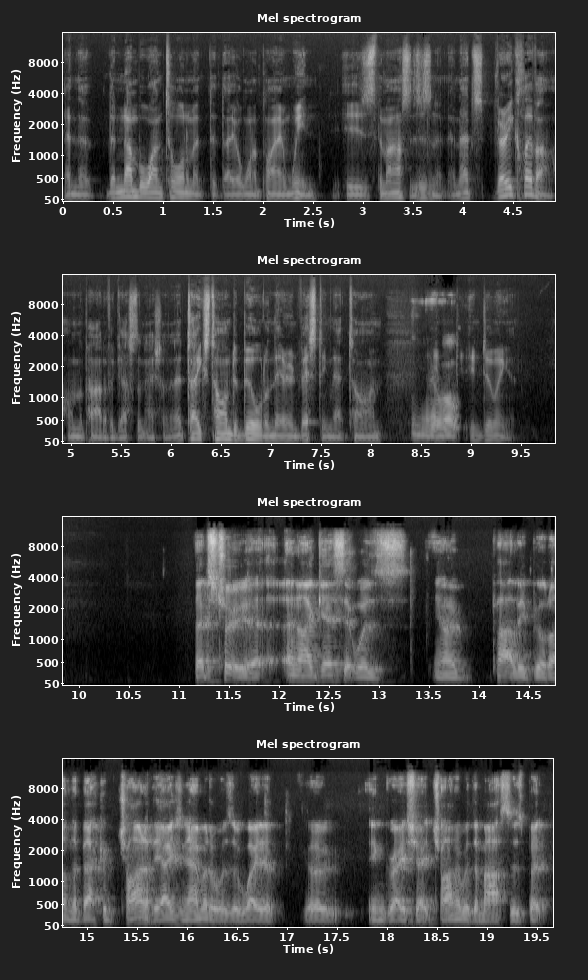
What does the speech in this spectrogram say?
and the, the number one tournament that they all want to play and win is the Masters, isn't it? And that's very clever on the part of Augusta National. And it takes time to build, and they're investing that time yeah, well, in, in doing it. That's true, uh, and I guess it was you know partly built on the back of China. The Asian Amateur was a way to you know, ingratiate China with the Masters, but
